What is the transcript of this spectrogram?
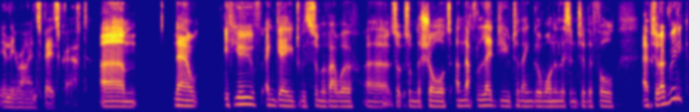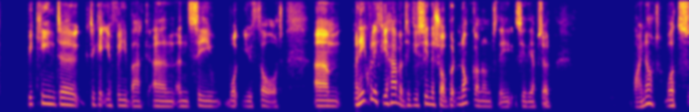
in the Orion spacecraft. Um, now, if you've engaged with some of our uh, some of the shorts and that's led you to then go on and listen to the full episode, I'd really be keen to to get your feedback and and see what you thought. Um, and equally, if you haven't, if you've seen the show but not gone on to the see the episode, why not? What's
